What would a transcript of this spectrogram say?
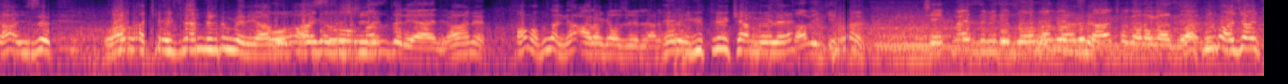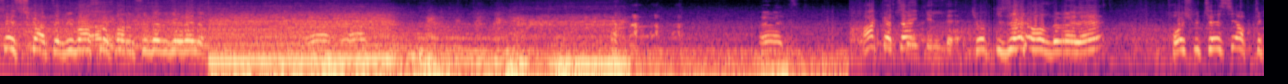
Ya İzzet Vallahi keyiflendirdin beni ya bu ara Olmazsa işiyle. olmazdır yani. Yani ama buna ne ara gaz verirler. Hele yüklüyken böyle. Tabii ki. Değil mi? Çekmezdi bir de zorlanırdı Çekmezdi. daha çok ara gaz yani. Bak burada acayip ses çıkartır. Bir bas Tabii. bakalım şurada bir görelim. Evet. Hakikaten şekilde. çok güzel oldu böyle. Hoş bir test yaptık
